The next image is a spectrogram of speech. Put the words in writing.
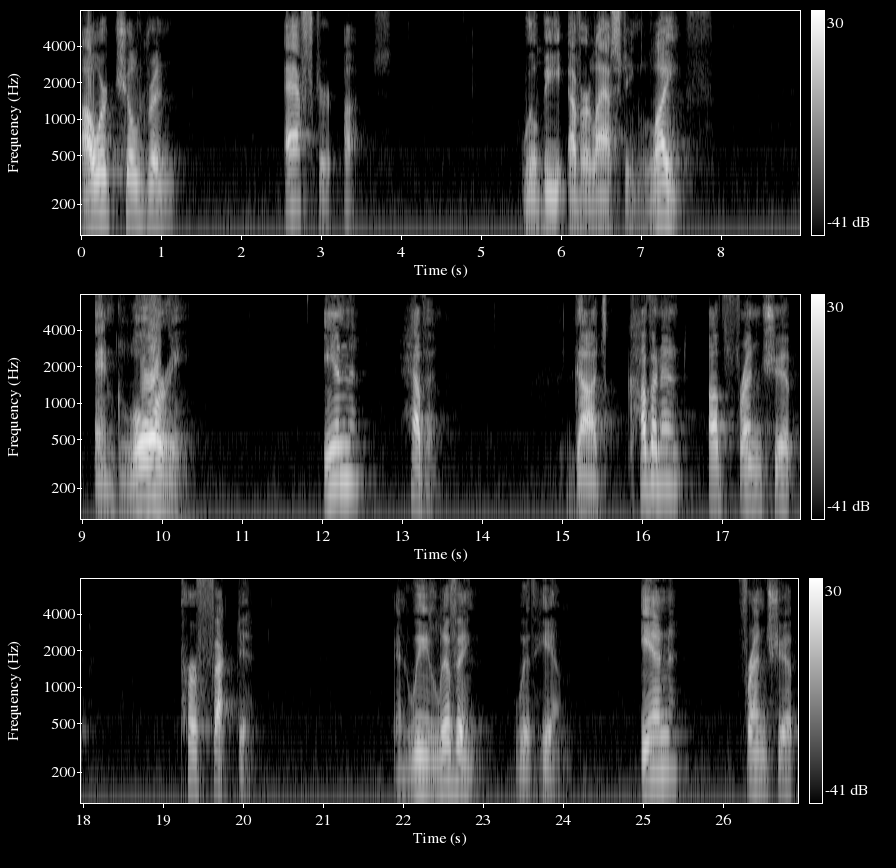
our children after us will be everlasting life and glory in heaven. God's covenant of friendship perfected, and we living with Him in friendship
